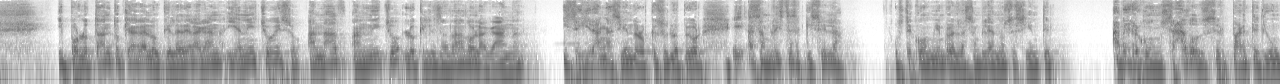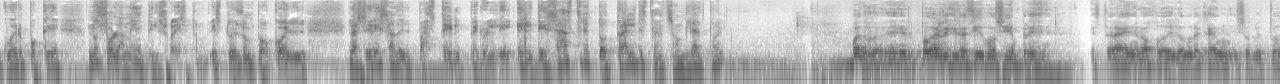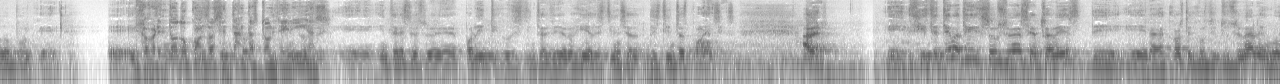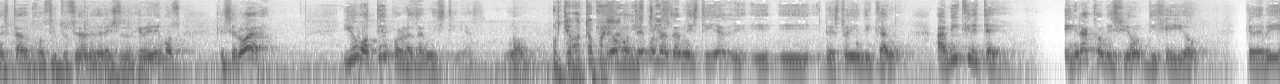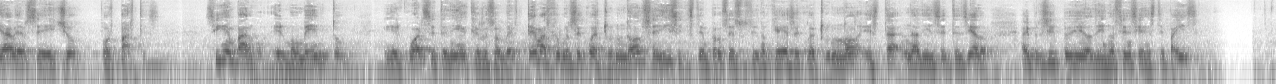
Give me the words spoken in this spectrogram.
y por lo tanto que haga lo que le dé la gana. Y han hecho eso, han, han hecho lo que les ha dado la gana y seguirán haciendo lo que eso es lo peor. Eh, asambleísta Saquicela, usted como miembro de la Asamblea no se siente avergonzado de ser parte de un cuerpo que no solamente hizo esto, esto es un poco el, la cereza del pastel, pero el, el desastre total de esta Asamblea actual. Bueno, el Poder Legislativo siempre estará en el ojo del huracán y sobre todo porque... Eh, sobre todo cuando hace tantas tonterías. Eh, intereses eh, políticos, distintas ideologías, distintas, distintas ponencias. A ver, eh, si este tema tiene que solucionarse a través de eh, la Corte Constitucional en un Estado constitucional de derechos en el que vivimos, que se lo haga. Yo voté por las amnistías, ¿no? ¿Usted votó por Yo las amnistías? Yo voté por las amnistías y, le estoy indicando. A mi criterio, en la comisión dije yo que debía haberse hecho por partes. Sin embargo, el momento en el cual se tenía que resolver temas como el secuestro, no se dice que esté en proceso, sino que haya secuestro, no está nadie sentenciado. Hay principio de inocencia en este país.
